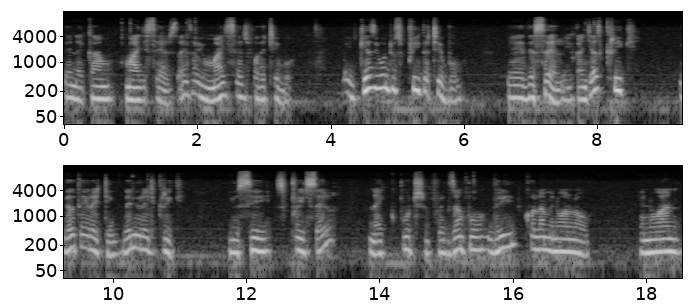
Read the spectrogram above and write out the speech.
then I come merge cells. That's how you merge cells for the table. In case you want to split the table uh, the cell you can just click without highlighting. Then you right click you see split cell and I put for example three column and one row and one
